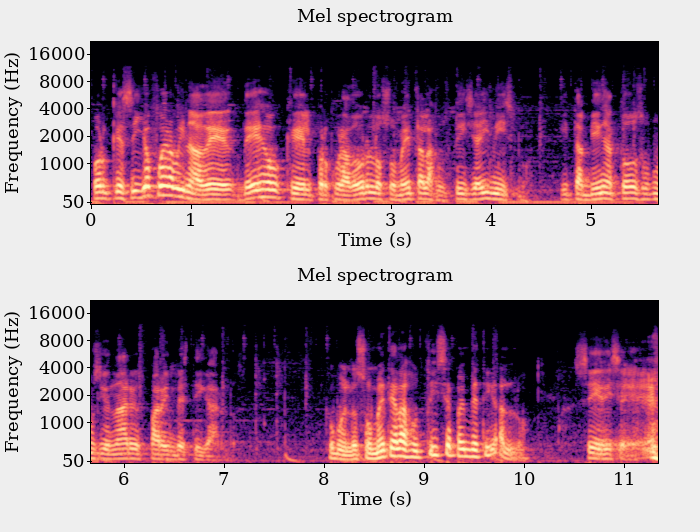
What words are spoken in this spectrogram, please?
Porque si yo fuera Binader, dejo que el procurador lo someta a la justicia ahí mismo y también a todos sus funcionarios para investigarlos. ¿Cómo? ¿Lo somete a la justicia para investigarlo? Sí, dice. Eh,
